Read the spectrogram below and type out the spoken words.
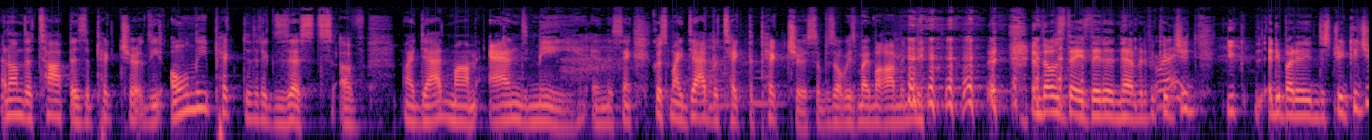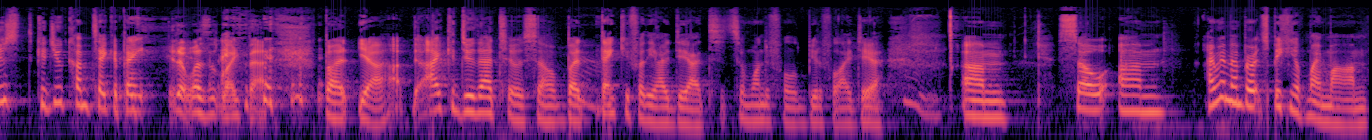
and on the top is a picture. The only picture that exists of my dad, mom, and me in the same. Because my dad would take the pictures. So it was always my mom and me. in those days, they didn't have it. Could Right. you, you, anybody in the street, could you could you come take a picture? Right. It wasn't like that. but yeah, I I could do that too. So, but thank you for the idea. It's, it's a wonderful, beautiful idea. Um, so, um, I remember, speaking of my mom,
